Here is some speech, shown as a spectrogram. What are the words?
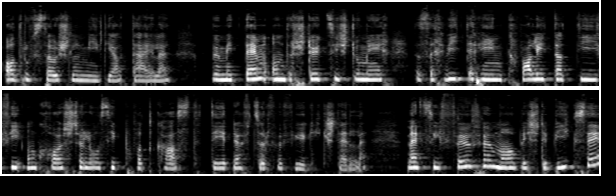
oder auf Social Media teilen weil mit dem unterstützt du mich, dass ich weiterhin qualitative und kostenlose Podcasts dir zur Verfügung stellen Merci viel, viel mal, bist du dabei gewesen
